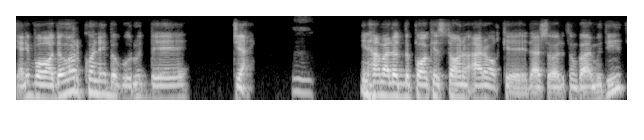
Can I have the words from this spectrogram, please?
یعنی وادار کنه به ورود به جنگ. این حملات به پاکستان و عراق که در سوالتون فرمودید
